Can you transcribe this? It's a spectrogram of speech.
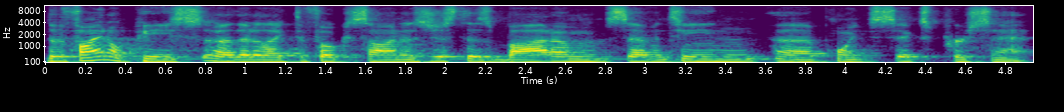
The final piece uh, that I like to focus on is just this bottom 17.6%.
